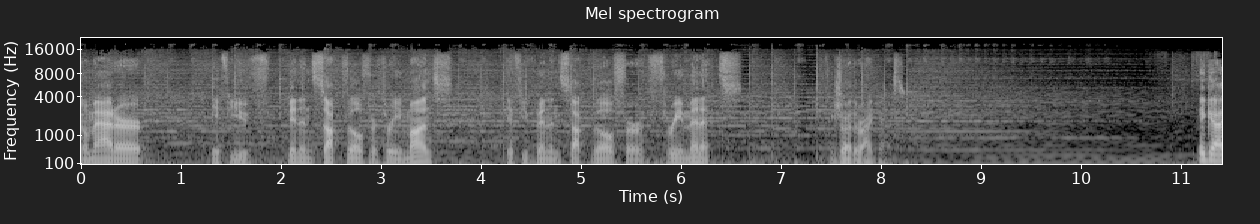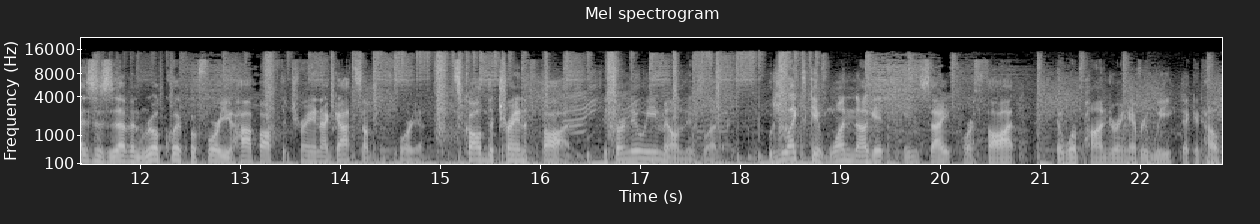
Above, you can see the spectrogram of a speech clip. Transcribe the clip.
No matter if you've been in Suckville for three months, if you've been in Suckville for three minutes, enjoy the ride, guys. Hey guys, this is Evan. Real quick before you hop off the train, I got something for you. It's called The Train of Thought. It's our new email newsletter. Would you like to get one nugget, insight, or thought that we're pondering every week that could help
